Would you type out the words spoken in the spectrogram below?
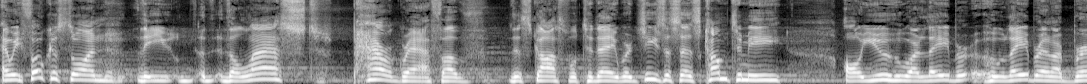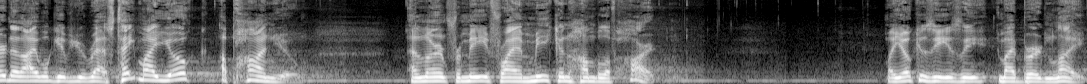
And we focused on the, the last paragraph of this gospel today where Jesus says, Come to me, all you who are labor who labor and are burdened, and I will give you rest. Take my yoke upon you and learn from me, for I am meek and humble of heart. My yoke is easy, my burden light.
